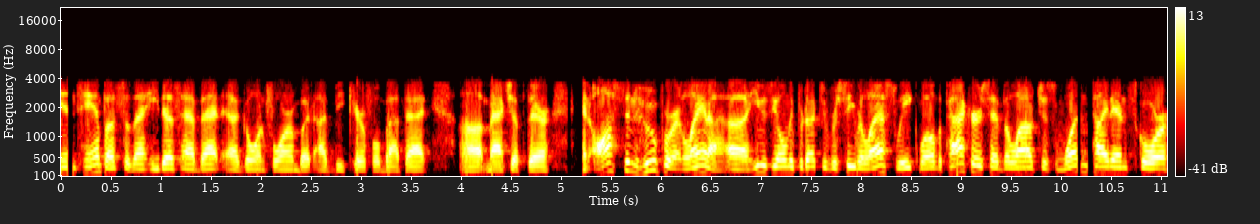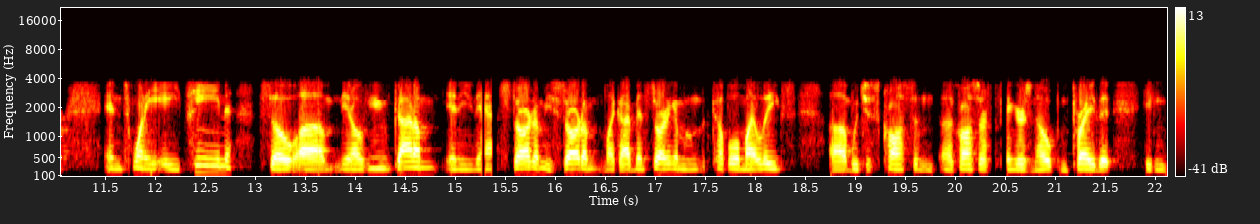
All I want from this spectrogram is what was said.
in Tampa, so that he does have that uh, going for him. But I'd be careful about that uh, matchup there. And Austin Hooper, Atlanta, uh, he was the only productive receiver last week. Well, the Packers have allowed just one tight end score in 2018. So um, you know, if you got him and you start him, you start him. Like I've been starting him in a couple of my leagues. Uh, we just cross and uh, cross our fingers and hope and pray that he can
